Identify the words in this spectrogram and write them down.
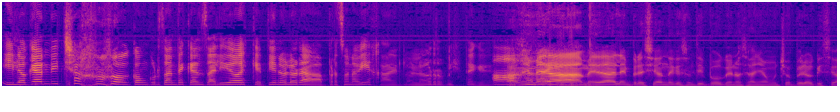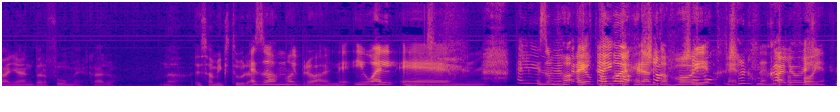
Y lo que han dicho concursantes que han salido es que tiene olor a persona vieja, el olor, viste que... Ah, A mí me da, me da la impresión de que es un tipo que no se baña mucho, pero que se baña en perfumes, claro. Esa mixtura. Eso es muy probable. Igual eh, es un, hay un poco de dijo, gerantofobia. Yo, yo, yo nunca lo vi.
